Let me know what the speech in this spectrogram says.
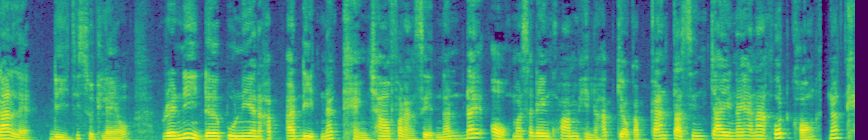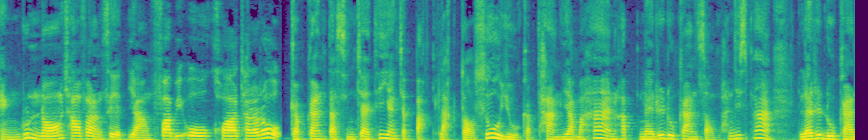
นั่นแหละดีที่สุดแล้วเรนนี่เดอปูเนียนะครับอดีตนักแข่งชาวฝรั่งเศสนั้นได้ออกมาแสดงความเห็นนะครับเกี่ยวกับการตัดสินใจในอนาคตของนักแข่งรุ่นน้องชาวฝรั่งเศสอย่างฟาบิโอ ควาทาราโรกับการตัดสินใจที่ยังจะปักหลักต่อสู้อยู่กับทางยามาฮ่านะครับในฤดูกาล 2025 และฤดูกาล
